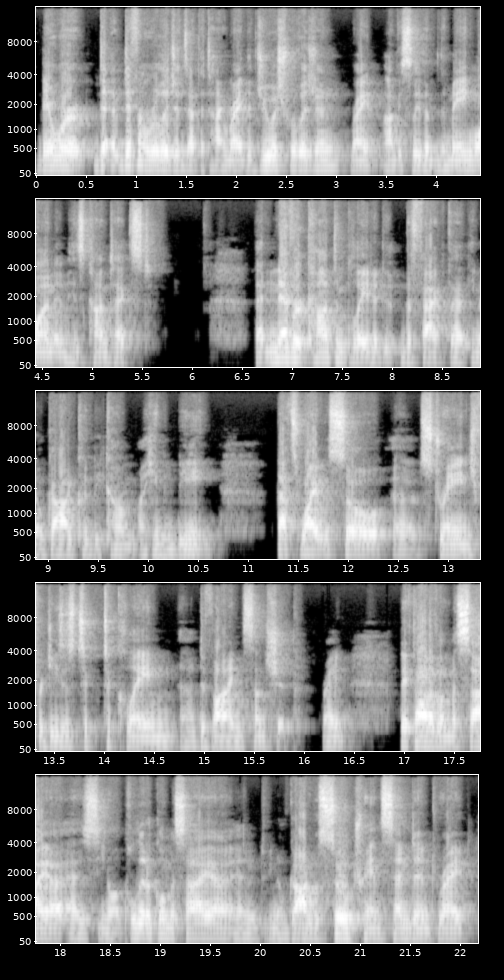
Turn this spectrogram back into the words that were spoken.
there were d- different religions at the time, right? The Jewish religion, right? Obviously, the, the main one in his context that never contemplated the fact that, you know, God could become a human being. That's why it was so uh, strange for Jesus to, to claim uh, divine sonship, right? They thought of a Messiah as, you know, a political Messiah and, you know, God was so transcendent, right?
